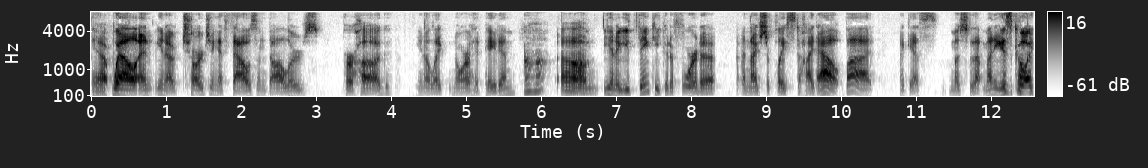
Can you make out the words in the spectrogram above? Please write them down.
Yeah. Well, and you know, charging a thousand dollars per hug, you know, like Nora had paid him. uh huh. Um, you know, you'd think he could afford a, a nicer place to hide out, but I guess most of that money is going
